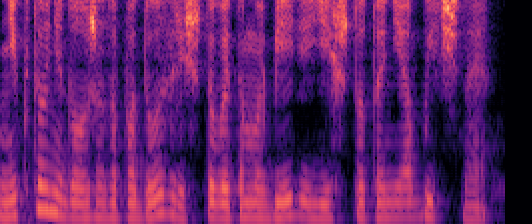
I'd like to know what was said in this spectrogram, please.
никто не должен заподозрить, что в этом обеде есть что-то необычное –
